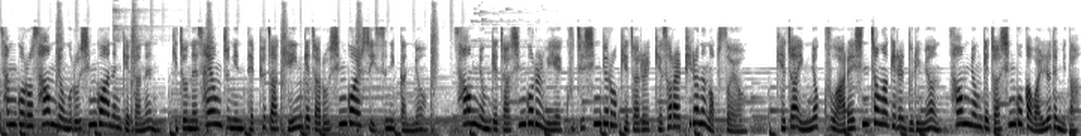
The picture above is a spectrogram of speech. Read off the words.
참고로 사업용으로 신고하는 계좌는 기존에 사용 중인 대표자 개인 계좌로 신고할 수 있으니깐요. 사업용 계좌 신고를 위해 굳이 신규로 계좌를 개설할 필요는 없어요. 계좌 입력 후 아래 신청하기를 누르면 사업용 계좌 신고가 완료됩니다.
